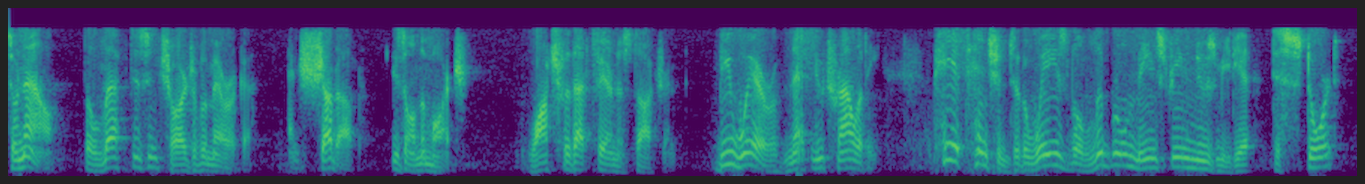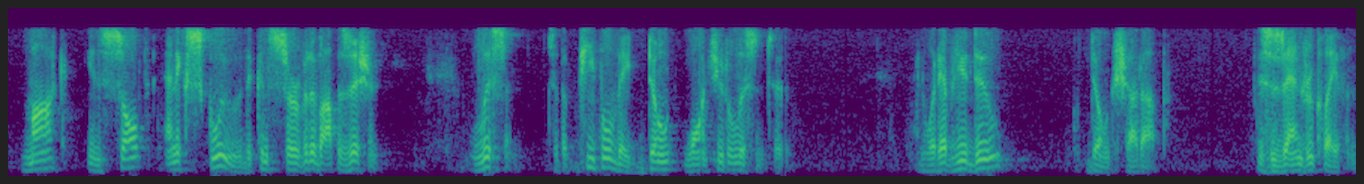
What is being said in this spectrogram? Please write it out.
So now, the left is in charge of America, and shut up is on the march. Watch for that fairness doctrine. Beware of net neutrality Pay attention to the ways the liberal mainstream news media distort, mock, insult, and exclude the conservative opposition. Listen to the people they don't want you to listen to. And whatever you do, don't shut up. This is Andrew Klavan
